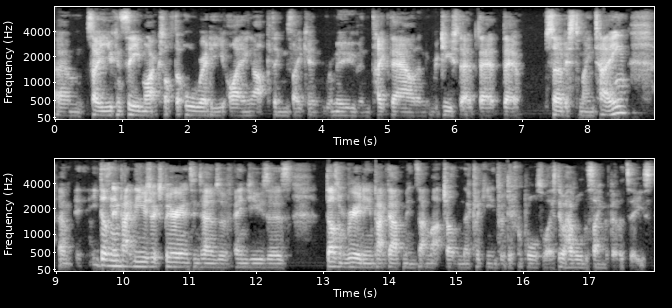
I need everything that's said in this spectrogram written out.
Um, so you can see Microsoft are already eyeing up things they can remove and take down and reduce their their, their service to maintain. Um, it doesn't impact the user experience in terms of end users doesn't really impact admins that much other than they're clicking into a different portal. They still have all the same abilities.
